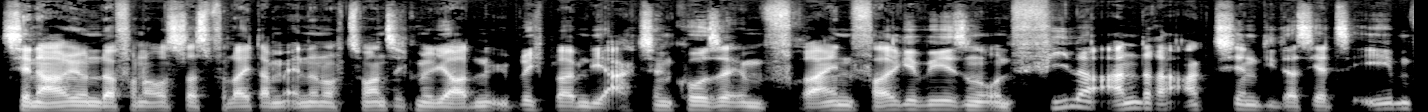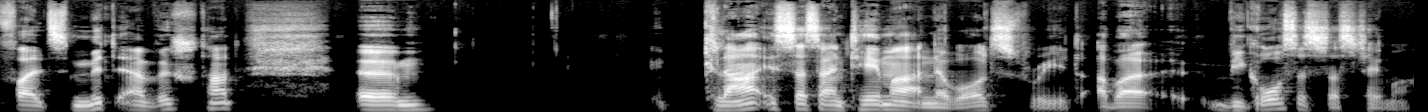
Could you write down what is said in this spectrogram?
Szenarien davon aus, dass vielleicht am Ende noch 20 Milliarden übrig bleiben. Die Aktienkurse im freien Fall gewesen und viele andere Aktien, die das jetzt ebenfalls mit erwischt hat. Ähm, Klar ist das ein Thema an der Wall Street, aber äh, wie groß ist das Thema?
